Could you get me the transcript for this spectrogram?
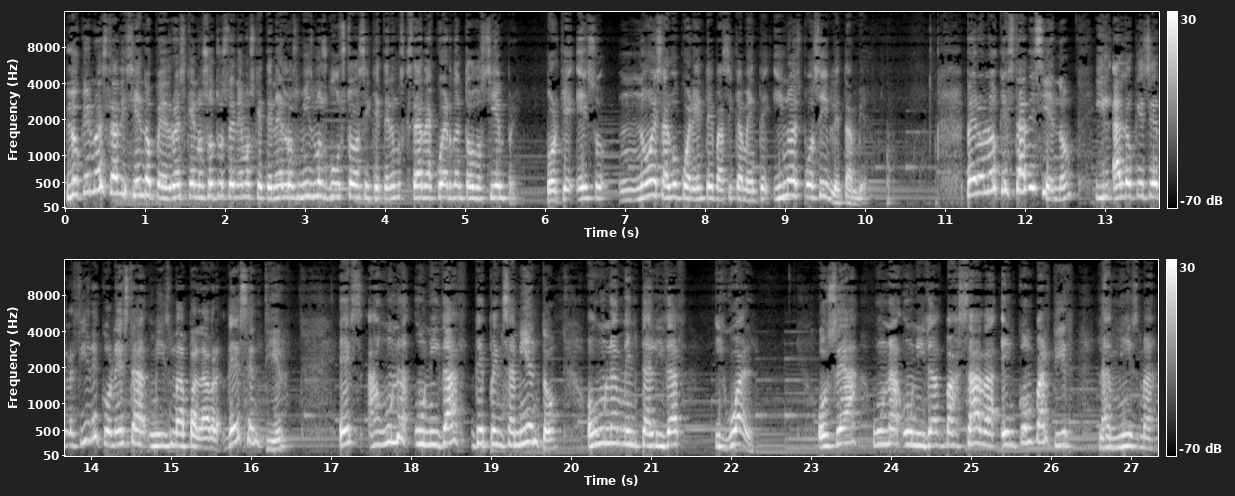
Lo que no está diciendo Pedro es que nosotros tenemos que tener los mismos gustos y que tenemos que estar de acuerdo en todo siempre, porque eso no es algo coherente básicamente y no es posible también. Pero lo que está diciendo y a lo que se refiere con esta misma palabra de sentir es a una unidad de pensamiento o una mentalidad igual. O sea, una unidad basada en compartir la misma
